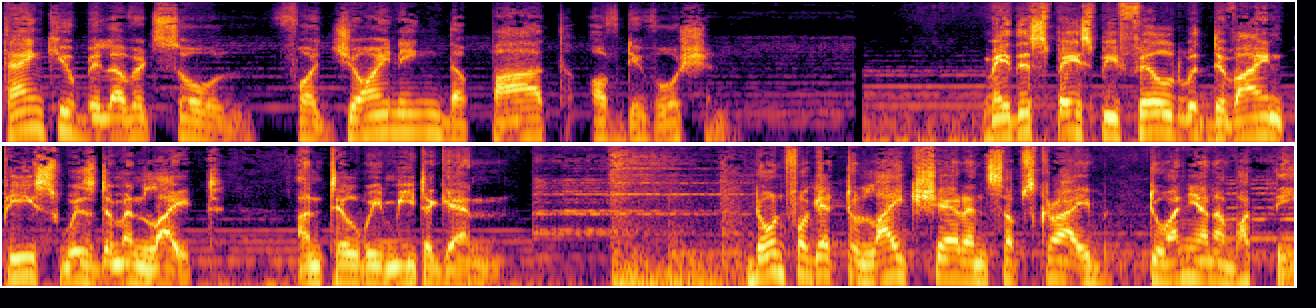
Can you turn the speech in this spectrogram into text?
Thank you beloved soul for joining the path of devotion May this space be filled with divine peace, wisdom, and light until we meet again. Don't forget to like, share, and subscribe to Anyana Bhakti.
